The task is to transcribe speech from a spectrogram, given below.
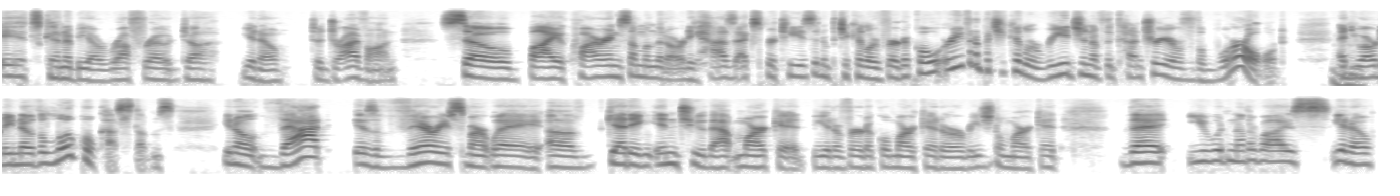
it's going to be a rough road to you know to drive on so, by acquiring someone that already has expertise in a particular vertical or even a particular region of the country or of the world, mm-hmm. and you mm-hmm. already know the local customs, you know, that is a very smart way of getting into that market, be it a vertical market or a regional market that you wouldn't otherwise, you know,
